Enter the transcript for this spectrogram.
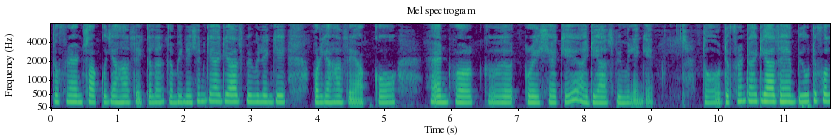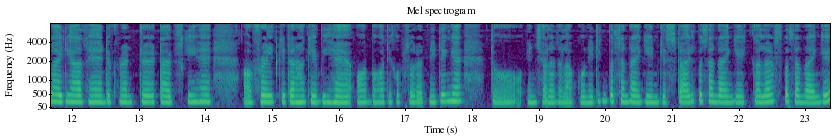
تو فرینڈس آپ کو یہاں سے کلر کمبینیشن کے آئیڈیاز بھی ملیں گے اور یہاں سے آپ کو ہینڈ ورک کریشیا کے آئیڈیاز بھی ملیں گے۔ تو ڈفرینٹ آئیڈیاز ہیں بیوٹیفل آئیڈیاز ہیں ڈفرینٹ ٹائپس کی ہیں اور فریلٹ کی طرح کے بھی ہیں اور بہت ہی خوبصورت نیٹنگ ہے۔ تو ان شاء اللہ تعالیٰ آپ کو نیٹنگ پسند آئے گی، ان کے سٹائل پسند آئیں گے کلرز پسند آئیں گے۔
